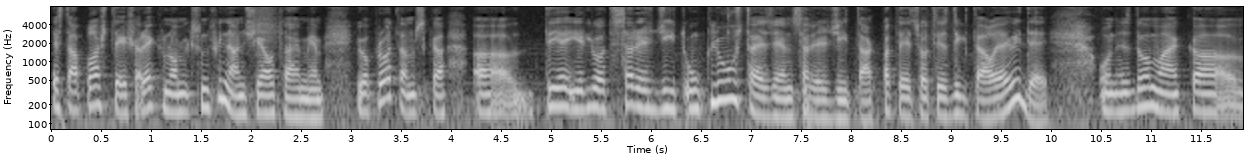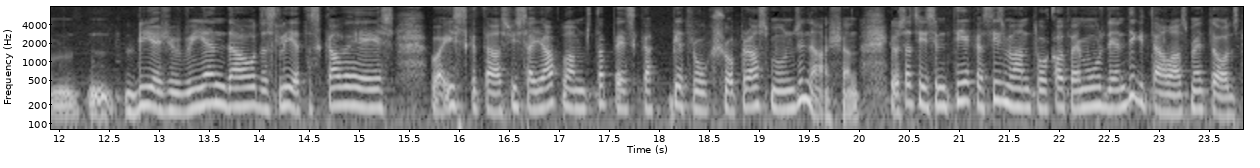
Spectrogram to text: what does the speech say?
teikšu, ar ekonomikas un finanšu jautājumiem. Jo, protams, ka uh, tie ir ļoti sarežģīti un kļūst aizvien sarežģītāk, pateicoties digitālajai videi. Un es domāju, ka bieži vien daudzas lietas kavējas vai izskatās visai aplams, tāpēc, ka pietrūkst šo prasmu un zināšanu. Jo, sacīsim, tie, kas izmanto kaut vai mūsdienu digitālās metodas,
